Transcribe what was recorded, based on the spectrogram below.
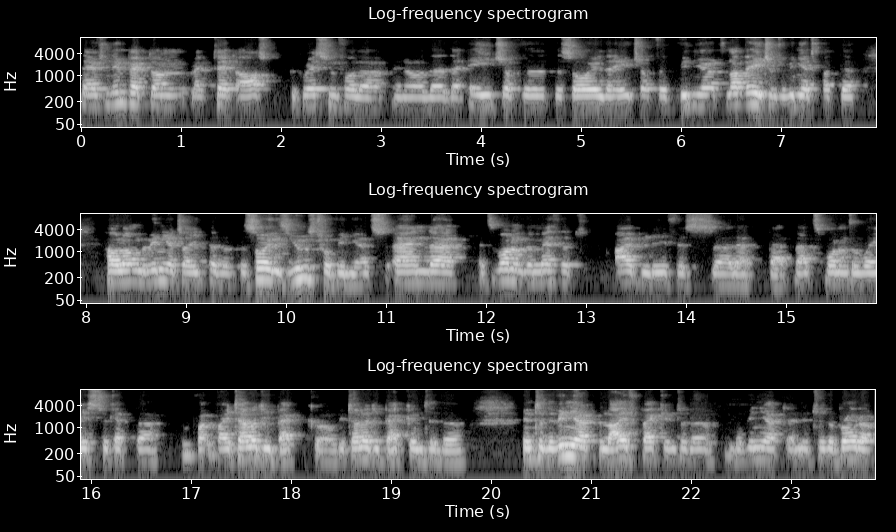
there's an impact on like Ted asked the question for the you know the, the age of the, the soil, the age of the vineyards, not the age of the vineyards, but the how long the vineyards are uh, the soil is used for vineyards, and uh, it's one of the methods I believe is uh, that that that's one of the ways to get the vitality back vitality back into the into the vineyard, the life back into the, the vineyard and into the product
